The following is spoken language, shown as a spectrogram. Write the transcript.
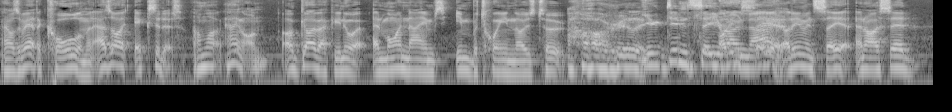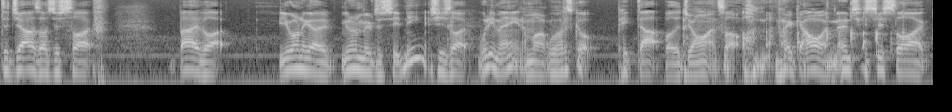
And I was about to call them, and as I exit it, I'm like, hang on, I'll go back into it, and my name's in between those two. Oh really? You didn't see your I own name. it. I didn't even see it. And I said to Jars, I was just like, babe, like, you want to go, you want to move to Sydney? And she's like, what do you mean? I'm like, well, I just got picked up by the Giants. Like, oh, we're going. And she's just like,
